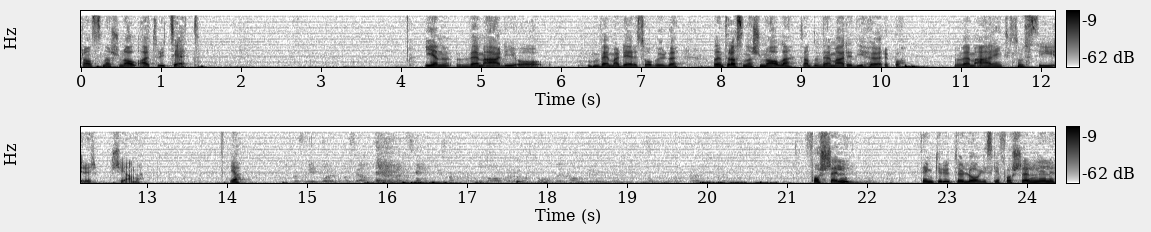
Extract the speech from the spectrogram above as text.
transnasjonal autoritet. Igjen, hvem er de, og hvem er deres overhode? Og den transnasjonale, sant? hvem er det de hører på? Hvem er egentlig som styrer sjiaene? Ja. Forskjellen? Tenker du teologiske forskjellen, eller?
